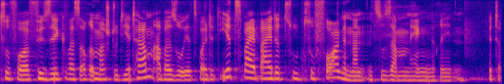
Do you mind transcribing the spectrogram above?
zuvor Physik, was auch immer studiert haben. Aber so, jetzt wolltet ihr zwei beide zu zuvor genannten Zusammenhängen reden. Bitte.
